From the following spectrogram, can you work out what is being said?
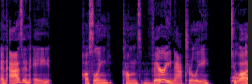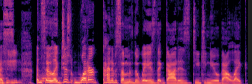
and as an eight, hustling comes very naturally to us. Mm-hmm. And so like just what are kind of some of the ways that God is teaching you about like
